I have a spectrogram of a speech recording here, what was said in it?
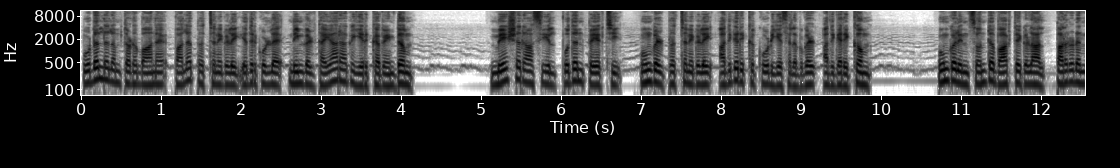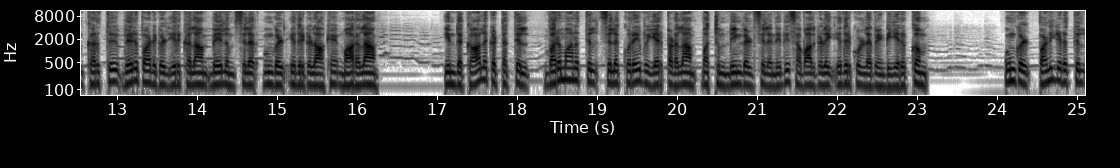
உடல்நலம் தொடர்பான பல பிரச்சனைகளை எதிர்கொள்ள நீங்கள் தயாராக இருக்க வேண்டும். மேஷ ராசியில் புதன் பயிற்சி உங்கள் பிரச்சனைகளை அதிகரிக்கக்கூடிய செலவுகள் அதிகரிக்கும். உங்களின் சொந்த வார்த்தைகளால் பலருடன் கருத்து வேறுபாடுகள் இருக்கலாம் மேலும் சிலர் உங்கள் எதிர்களாக மாறலாம். இந்த காலகட்டத்தில் வருமானத்தில் சில குறைவு ஏற்படலாம் மற்றும் நீங்கள் சில நிதி சவால்களை எதிர்கொள்ள வேண்டியிருக்கும். உங்கள் பணியிடத்தில்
